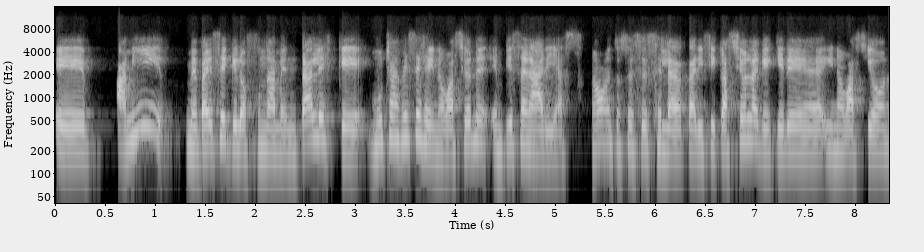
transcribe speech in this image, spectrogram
Eh, a mí me parece que lo fundamental es que muchas veces la innovación empieza en áreas, ¿no? Entonces es la tarificación la que quiere innovación.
